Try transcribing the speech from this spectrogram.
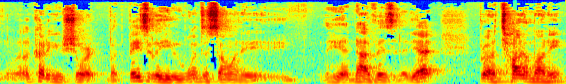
well, cutting you short, but basically he went to someone he, he had not visited yet, brought a ton of money,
